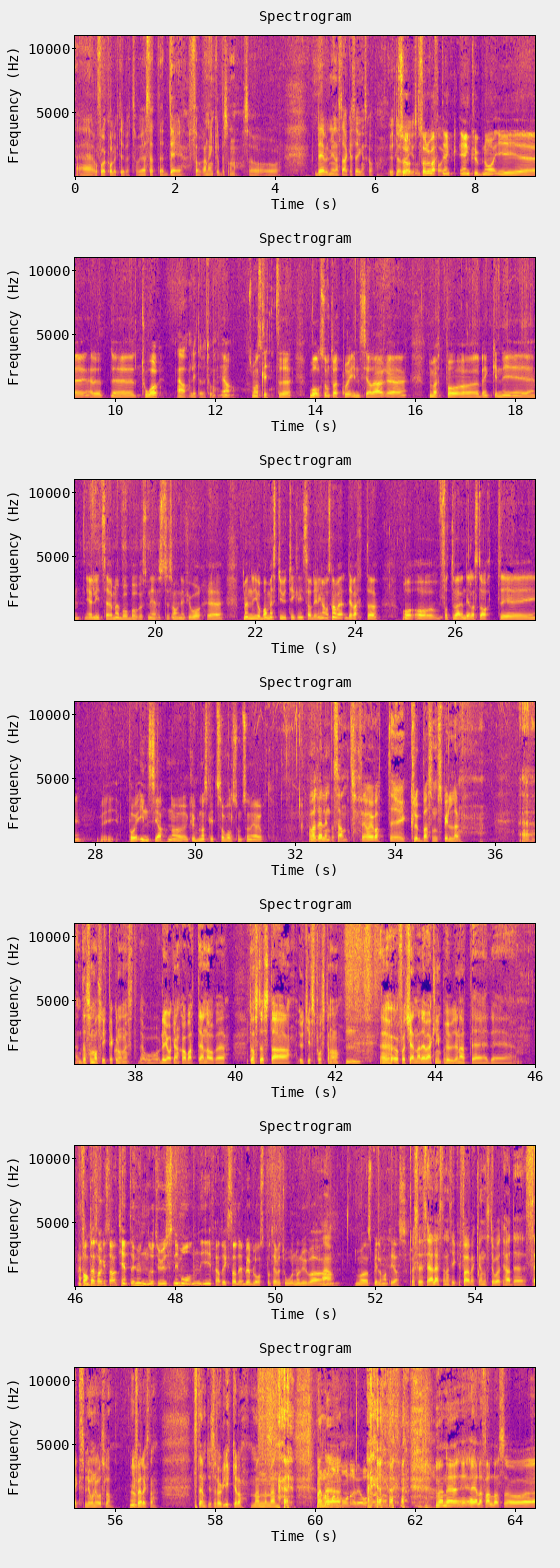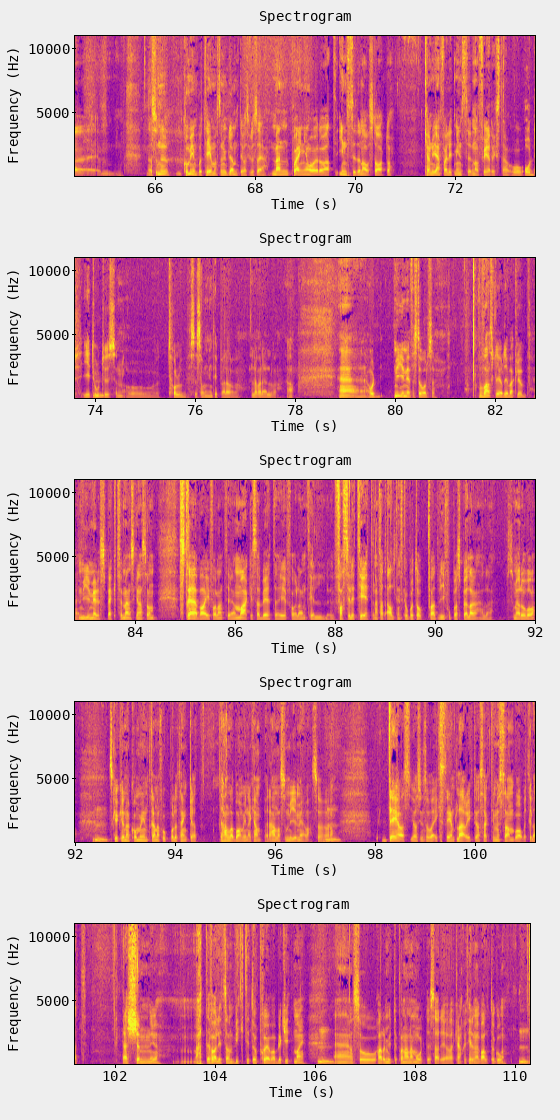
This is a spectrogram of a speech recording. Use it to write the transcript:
Eh, og for kollektivet. Og jeg setter det foran enkeltpersoner. Så det er vel mine sterkeste egenskaper. Så, så har du vært i en, en klubb nå i eh, er det, eh, to år, Ja, litt over to. ja, som har slitt eh, voldsomt. Vært på innsida der. eh, du har vært på benken i, i Eliteserien med Bård Borgersen i høstsesongen i fjor. eh, men jobba mest i utviklingsavdelinga. Hvordan har det vært å, å, å fått være en del av Start på innsida når klubben har slitt så voldsomt som de har gjort? Det har vært veldig interessant. For jeg har jo vært i klubber som spiller. Eh, det som har slitt økonomisk. Det, og det jeg kanskje har vært en av eh, de største utgiftspostene. Mm. Jeg har fått kjenne det virkelig på huden at det, det jeg fant en sak i stad. Tjente 100 000 i måneden i Fredrikstad. Det ble blåst på TV 2 når du var, ja. var spiller, Mathias. Precis. Jeg leste en artikkel forrige uke. Det sto at jeg hadde 6 millioner i Oslo. ja. i Fredrikstad. Stemte jo selvfølgelig ikke, da, men Men, men, men, mange måneder i det år, men eh, i alle fall, da, så eh, Altså, Nå kom jeg inn på et tema som du glemte. hva skulle jeg si. Men poenget var jo da at innsiden av Start da, kan du jämföra litt med innsiden av Fredrikstad og Odd i 2012-sesongen, tipper jeg det Eller var det 11? Ja. Eh, og mye mer forståelse hvor vanskelig det å drive klubb. Mye mer respekt for menneskene som strever i forhold til markedsarbeid, i forhold til fasilitetene for at allting skal på topp, for at vi fotballspillere, eller som jeg da var, mm. skal kunne komme inn, trene fotball og tenke at det handler bare om å vinne kamper. Det handler så mye mer. Så, mm det har, jeg syns var ekstremt lærerikt. Jeg har sagt til min samboer av og til at jeg skjønner jo at det var litt sånn viktig å prøve å bli kvitt meg. Mm. Eh, og så hadde de gjort det på en annen måte, så hadde jeg kanskje til og med valgt å gå. Mm.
